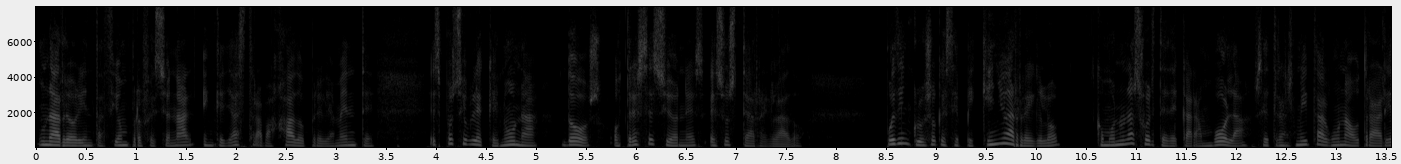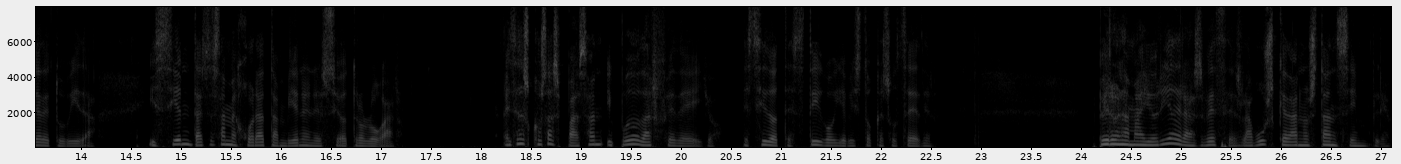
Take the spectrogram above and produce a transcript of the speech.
una reorientación profesional en que ya has trabajado previamente, es posible que en una, dos o tres sesiones eso esté arreglado. Puede incluso que ese pequeño arreglo como en una suerte de carambola, se transmita a alguna otra área de tu vida y sientas esa mejora también en ese otro lugar. Esas cosas pasan y puedo dar fe de ello. He sido testigo y he visto que suceden. Pero la mayoría de las veces la búsqueda no es tan simple.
